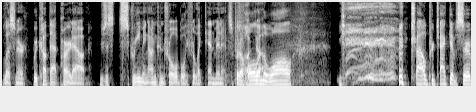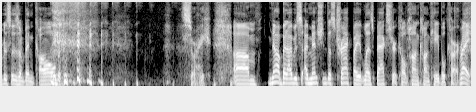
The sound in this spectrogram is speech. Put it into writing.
listener. We cut that part out. He was just screaming uncontrollably for like 10 minutes. Put a hole up. in the wall. Child Protective Services have been called. Sorry. Um, no, but I was I mentioned this track by Les Baxter called Hong Kong Cable Car. Right.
